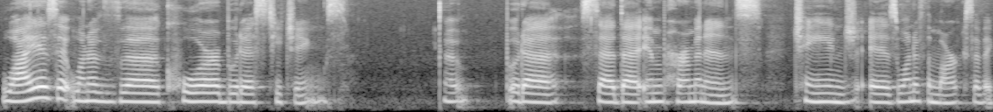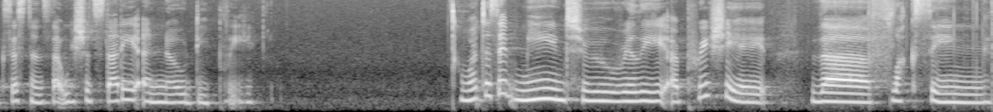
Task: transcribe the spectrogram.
why is it one of the core Buddhist teachings? Uh, Buddha said that impermanence, change, is one of the marks of existence that we should study and know deeply. What does it mean to really appreciate the fluxing,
